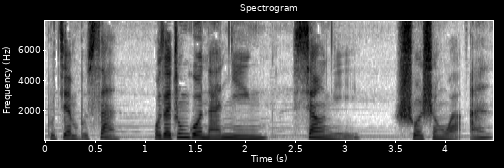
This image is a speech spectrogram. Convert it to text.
不见不散。我在中国南宁。向你说声晚安。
